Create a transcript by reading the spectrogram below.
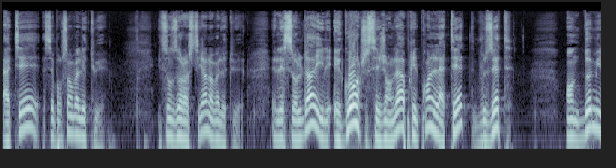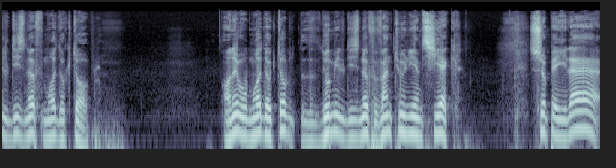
athées, c'est pour ça qu'on va les tuer. Ils sont zoroastriens, on va les tuer. Les soldats, ils égorgent ces gens-là, après ils prennent la tête. Vous êtes en 2019, mois d'octobre. On est au mois d'octobre 2019, 21e siècle. Ce pays-là,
